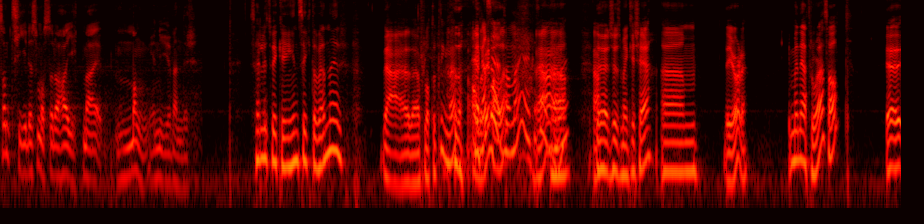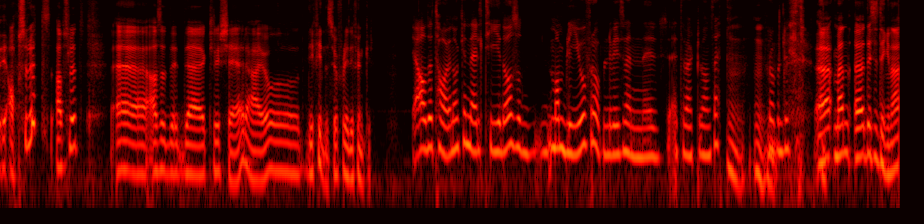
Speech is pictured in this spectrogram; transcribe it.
samtidig som også det har gitt meg mange nye venner. Selvutvikling, innsikt og venner. Det er, det er flotte ting, det. Jeg kan se det for meg. Det ja. Ja. Det høres ut som en klisjé, um, Det gjør det. men jeg tror det er sant. Eh, absolutt. absolutt. Eh, altså, det, det Klisjeer er jo De finnes jo fordi de funker. Ja, og det tar jo nok en del tid òg, så man blir jo forhåpentligvis venner etter hvert uansett. Mm, mm. Forhåpentligvis. Uh, men uh, disse tingene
